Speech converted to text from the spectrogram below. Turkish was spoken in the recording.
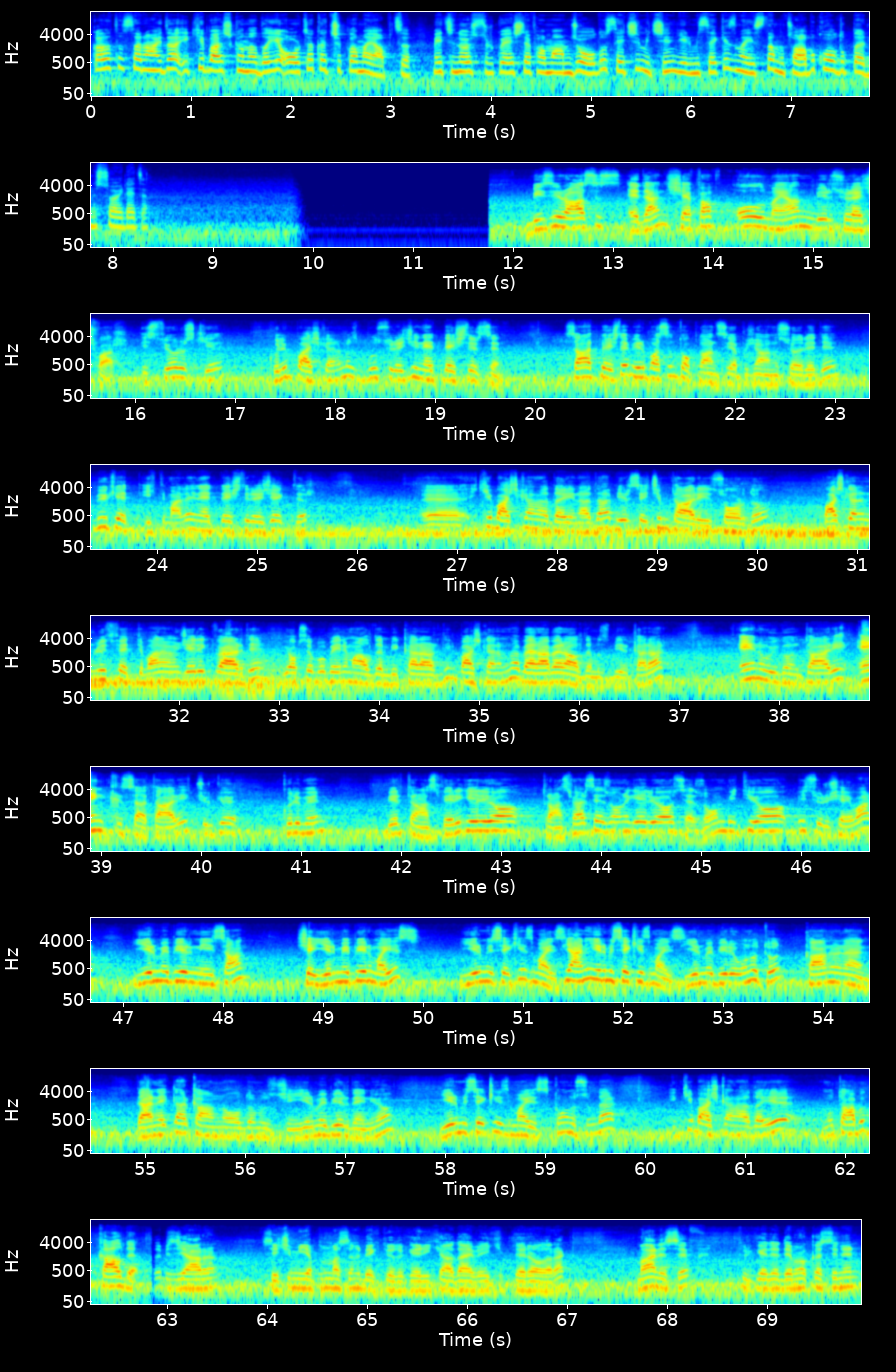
Galatasaray'da iki başkan adayı ortak açıklama yaptı. Metin Öztürk ve Eşref Hamamcıoğlu seçim için 28 Mayıs'ta mutabık olduklarını söyledi. Bizi rahatsız eden şeffaf olmayan bir süreç var. İstiyoruz ki kulüp başkanımız bu süreci netleştirsin. Saat 5'te bir basın toplantısı yapacağını söyledi. Büyük ihtimalle netleştirecektir. Ee, iki başkan adayına da bir seçim tarihi sordu. Başkanım lütfetti, bana öncelik verdi. Yoksa bu benim aldığım bir karar değil, başkanımla beraber aldığımız bir karar. En uygun tarih, en kısa tarih. Çünkü kulübün bir transferi geliyor, transfer sezonu geliyor, sezon bitiyor, bir sürü şey var. 21 Nisan, şey 21 Mayıs, 28 Mayıs. Yani 28 Mayıs. 21'i unutun. Kanunen dernekler kanunu olduğumuz için 21 deniyor. 28 Mayıs konusunda iki başkan adayı mutabık kaldı. Biz yarın seçimin yapılmasını bekliyorduk her iki aday ve ekipleri olarak. Maalesef Türkiye'de demokrasinin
